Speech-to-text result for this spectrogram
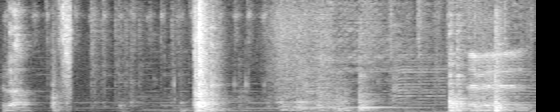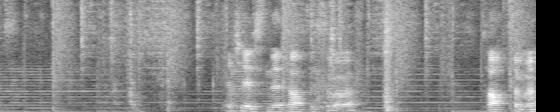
Kral. İçerisinde tahtası var. Tahta mı?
